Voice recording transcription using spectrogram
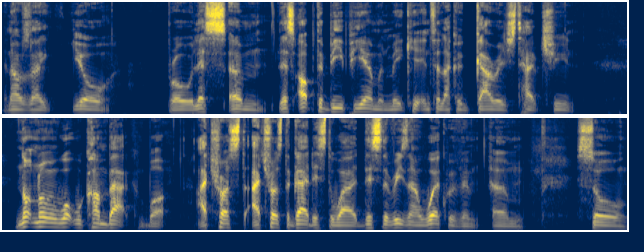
and I was like, "Yo, bro, let's um let's up the BPM and make it into like a garage type tune." Not knowing what will come back. But I trust I trust the guy. This is the why this is the reason I work with him. Um, so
